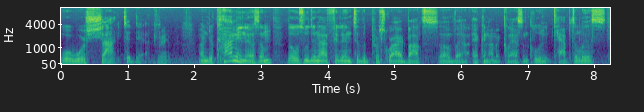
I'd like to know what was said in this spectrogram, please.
or were shot to death. Right. Under communism, those who did not fit into the prescribed box of uh, economic class included capitalists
